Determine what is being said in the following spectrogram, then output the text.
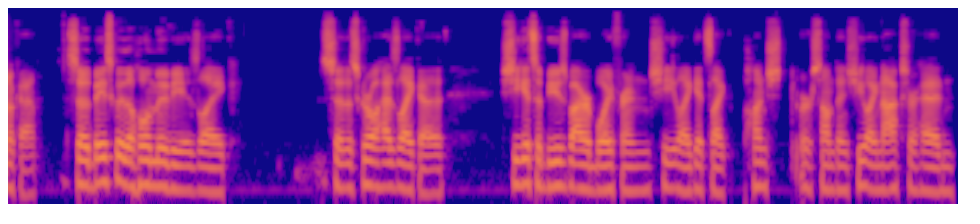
Okay. So basically, the whole movie is like, so this girl has like a, she gets abused by her boyfriend. She like gets like punched or something. She like knocks her head.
